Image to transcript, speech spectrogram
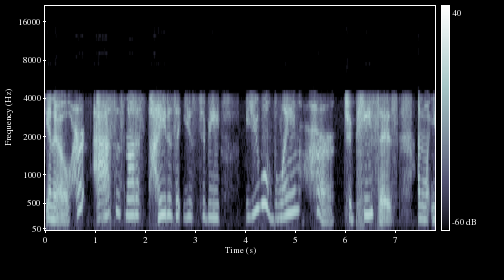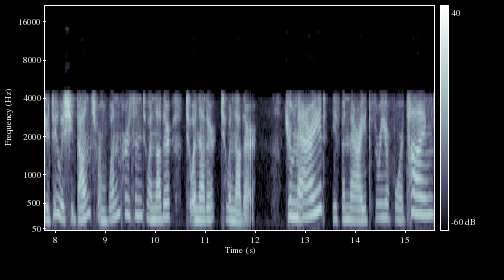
You know, her ass is not as tight as it used to be. You will blame her to pieces. And what you do is you bounce from one person to another, to another, to another. You're married, you've been married three or four times,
